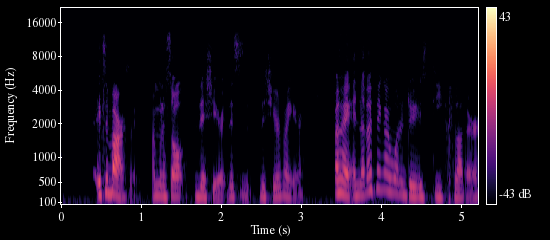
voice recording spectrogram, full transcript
it's embarrassing. I'm gonna stop this year. This is this year's my year. Okay, another thing I want to do is declutter.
